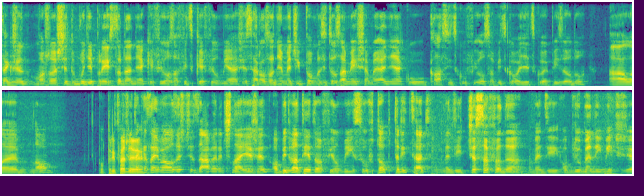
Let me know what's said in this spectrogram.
Takže možno ešte tu bude priestor na nejaké filozofické filmy a ešte sa rozhodneme, či pomedzi to zamiešame aj nejakú klasickú filozofickú vedeckú epizódu. Ale no, po prípade... taká zaujímavosť ešte záverečná je, že obidva tieto filmy sú v top 30 medzi ČSFD, medzi obľúbenými, čiže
